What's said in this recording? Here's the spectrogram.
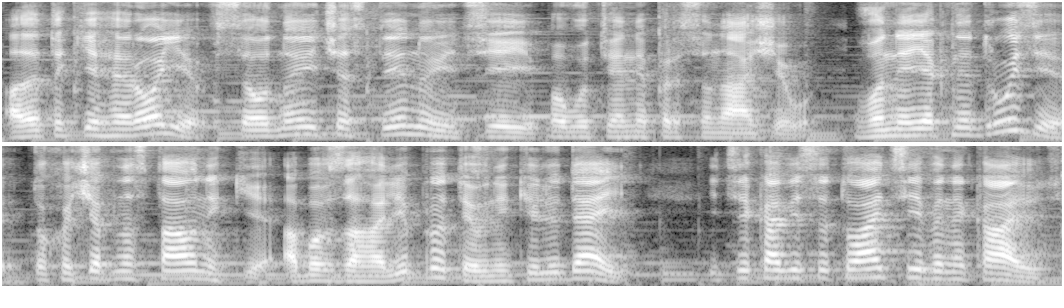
але такі герої все одно є частиною цієї павутини персонажів. Вони як не друзі, то хоча б наставники або взагалі противники людей. І цікаві ситуації виникають,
